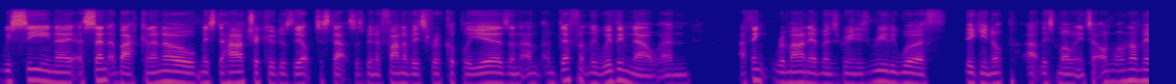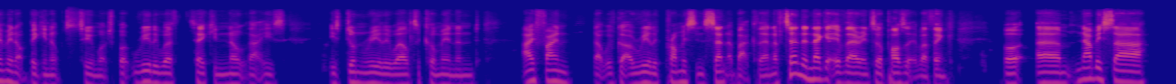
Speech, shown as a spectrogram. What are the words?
we've seen a, a centre back, and I know Mr. Hartrick, who does the Optastats, has been a fan of his for a couple of years, and I'm, I'm definitely with him now. And I think Rarmani Edmonds Green is really worth bigging up at this moment in time. Well, no, maybe not bigging up too much, but really worth taking note that he's he's done really well to come in. And I find that we've got a really promising centre back there. And I've turned a negative there into a positive, I think. But um, Naby Sarr,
